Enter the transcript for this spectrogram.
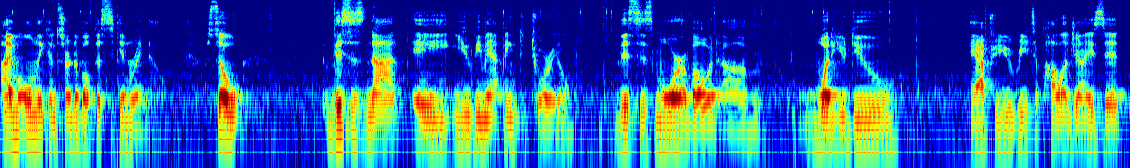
I'm only concerned about the skin right now. So this is not a UV mapping tutorial. This is more about um, what do you do after you retopologize it,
